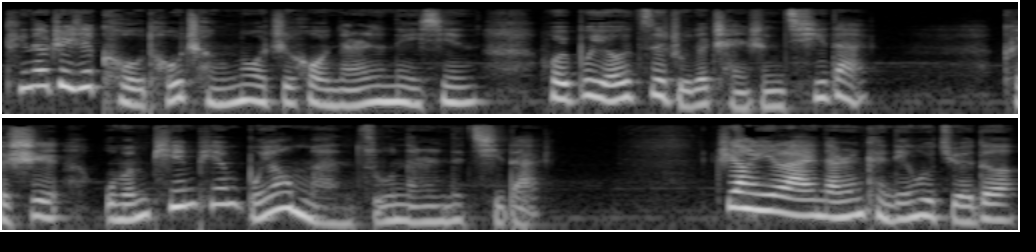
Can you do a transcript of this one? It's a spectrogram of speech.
听到这些口头承诺之后，男人的内心会不由自主的产生期待，可是我们偏偏不要满足男人的期待。这样一来，男人肯定会觉得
